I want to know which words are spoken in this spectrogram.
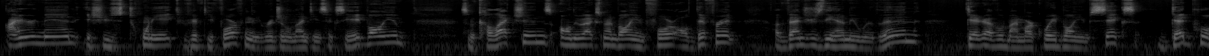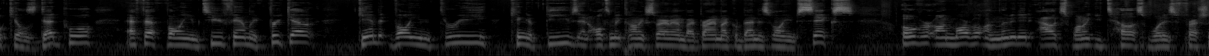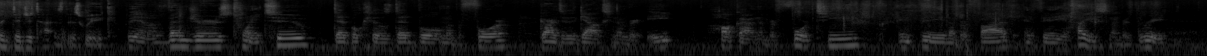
Iron Man issues 28 through 54 from the original 1968 volume some collections, all new X Men Volume 4, all different, Avengers The Enemy Within, Daredevil by Mark Waid Volume 6, Deadpool Kills Deadpool, FF Volume 2 Family Freakout, Gambit Volume 3, King of Thieves, and Ultimate Comic Spider Man by Brian Michael Bendis Volume 6. Over on Marvel Unlimited, Alex, why don't you tell us what is freshly digitized this week? We have Avengers 22, Deadpool Kills Deadpool number 4, Guardians of the Galaxy number 8, Hawkeye number 14, Infinity number 5, Infinity Heist number 3,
